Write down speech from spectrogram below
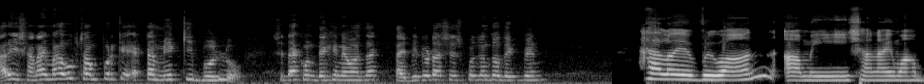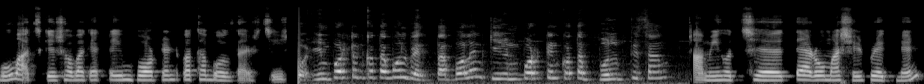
আর এই সানাই মাহবুব সম্পর্কে একটা মেয়ে কি বলল? সেটা এখন দেখে নেওয়া যাক। তাই ভিডিওটা শেষ পর্যন্ত দেখবেন। হ্যালো এভরিওয়ান আমি সানাই মাহবুব। আজকে সবাইকে একটা ইম্পর্টেন্ট কথা বলতে আসছি। ইম্পর্টেন্ট কথা বলবেন? তা বলেন কি ইম্পর্টেন্ট কথা বলতে চান? আমি হচ্ছে তেরো মাসের প্রেগনেন্ট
